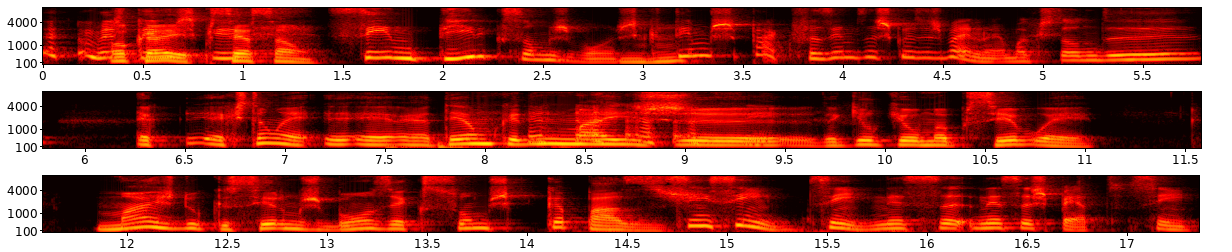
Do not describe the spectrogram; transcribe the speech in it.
mas ok, temos que percepção. sentir que somos bons, que Uhum. temos, pá, que fazemos as coisas bem, não é uma questão de A, a questão é, é, é até um bocadinho mais eh, daquilo que eu me apercebo é mais do que sermos bons é que somos capazes. Sim, sim, sim, nesse, nesse aspecto, sim.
